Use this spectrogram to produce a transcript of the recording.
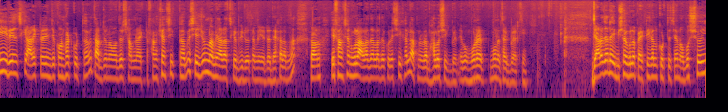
এই রেঞ্জকে আরেকটা রেঞ্জে কনভার্ট করতে হবে, তার জন্য আমাদের সামনে একটা ফাংশন শিখতে হবে। সেই জন্য আমি আর আজকের ভিডিওতে আমি এটা দেখালাম না। কারণ এই ফাংশনগুলো আলাদা আলাদা করে শিখালে আপনারা ভালো শিখবেন এবং মনে মনে থাকবে আর কি। যারা যারা এই বিষয়গুলো প্র্যাকটিক্যাল করতে চান অবশ্যই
